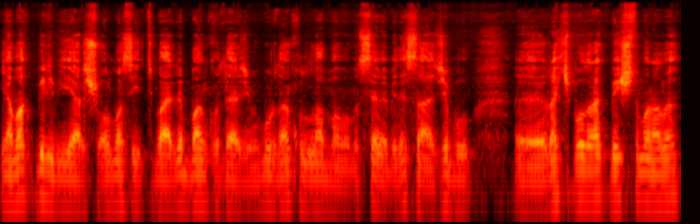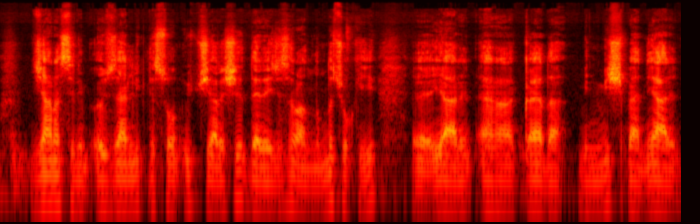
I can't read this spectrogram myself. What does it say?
yamak bir bir yarış olması itibariyle banko tercihimi buradan kullanmamamın sebebi de sadece bu. E, rakip olarak 5 numaralı Cana Selim özellikle son 3 yarışı derecesel anlamda çok iyi. E, yarın Erhan Akkaya da binmiş. Ben yarın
